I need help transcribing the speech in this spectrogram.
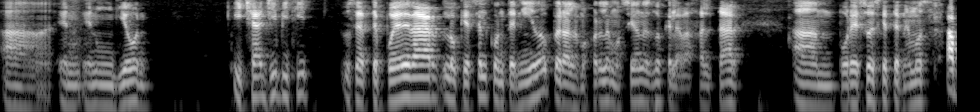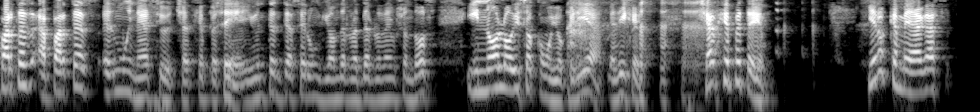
ah, en, en, un guion. Y ChatGPT, o sea, te puede dar lo que es el contenido, pero a lo mejor la emoción es lo que le va a faltar por eso es que tenemos. Aparte, aparte es, es muy necio ChatGPT. Yo intenté hacer un guion de Red Dead Redemption 2 y no lo hizo como yo quería. Le dije, ChatGPT, quiero que me hagas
